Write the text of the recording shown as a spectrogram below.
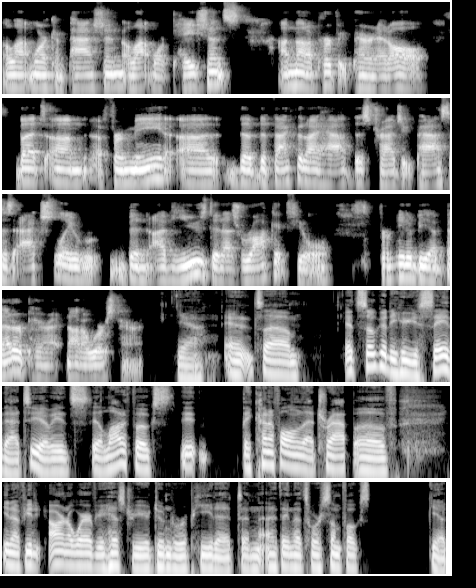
a lot more compassion, a lot more patience I'm not a perfect parent at all. But um, for me, uh, the the fact that I have this tragic past has actually been I've used it as rocket fuel for me to be a better parent, not a worse parent. Yeah, and it's um it's so good to hear you say that too. I mean, it's a lot of folks it, they kind of fall into that trap of you know if you aren't aware of your history, you're doomed to repeat it, and I think that's where some folks you know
